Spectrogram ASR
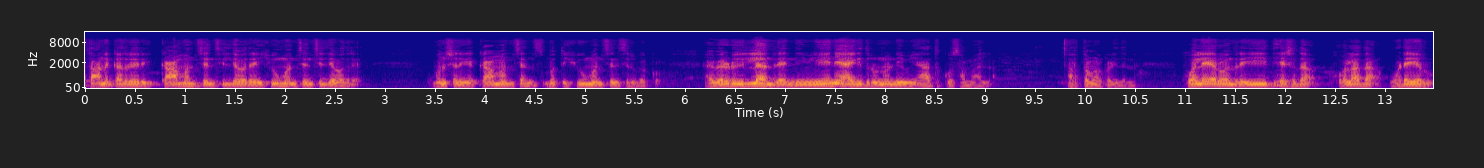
ಸ್ಥಾನಕ್ಕಾದರೂ ಇರಿ. ಕಾಮನ್ ಸೆನ್ಸ್ ಇಲ್ಲದೆ ಹೋದರೆ ಹ್ಯೂಮನ್ ಸೆನ್ಸ್ ಇಲ್ಲದೆ ಹೋದರೆ ಮನುಷ್ಯನಿಗೆ ಕಾಮನ್ ಸೆನ್ಸ್ ಮತ್ತು ಹ್ಯೂಮನ್ ಸೆನ್ಸ್ ಇರಬೇಕು. ಅವೆರಡು ಇಲ್ಲ ಅಂದರೆ ನೀವು ಏನೇ ಆಗಿದ್ರೂ ನೀವು ಯಾತಕ್ಕೂ ಸಮ ಅಲ್ಲ. ಅರ್ಥ ಮಾಡ್ಕೊಳ್ಳಿ ಇದನ್ನು. ಹೊಲೆಯರು ಅಂದರೆ ಈ ದೇಶದ ಹೊಲದ ಒಡೆಯರು.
